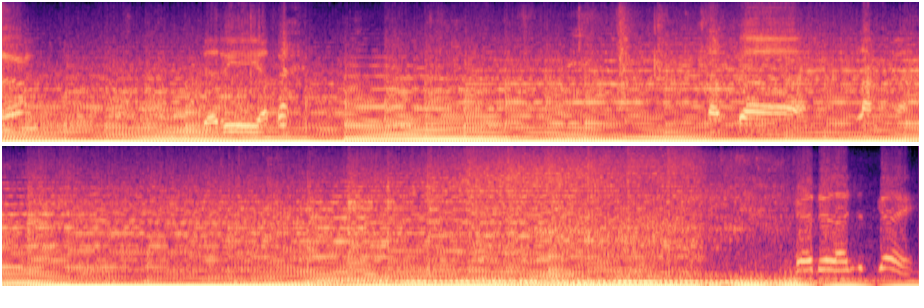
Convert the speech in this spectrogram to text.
Berang-berang dari apa? Sabda Langka. Oke, udah lanjut guys.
